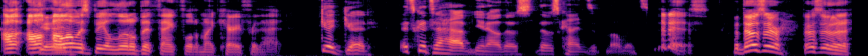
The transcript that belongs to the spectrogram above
I'll I'll, I'll always be a little bit thankful to Mike Carey for that. good. Good. It's good to have you know those those kinds of moments. It is. But those are those are the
